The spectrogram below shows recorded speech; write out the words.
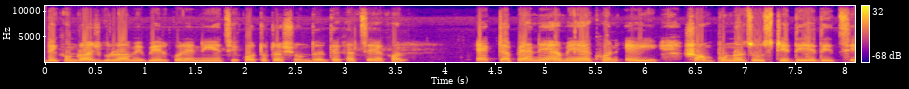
দেখুন, রসগুলো আমি বের করে নিয়েছি। কতটা সুন্দর দেখাচ্ছে এখন। একটা প্যানে আমি এখন এই সম্পূর্ণ জুসটি দিয়ে দিচ্ছি।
